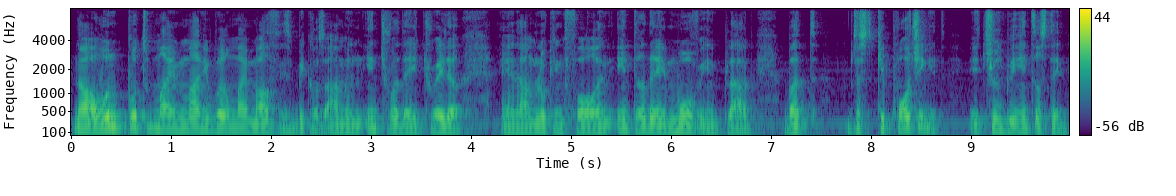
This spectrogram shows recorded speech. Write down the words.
Now, I wouldn't put my money where my mouth is because I'm an intraday trader and I'm looking for an intraday move in plug, but just keep watching it. It should be interesting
